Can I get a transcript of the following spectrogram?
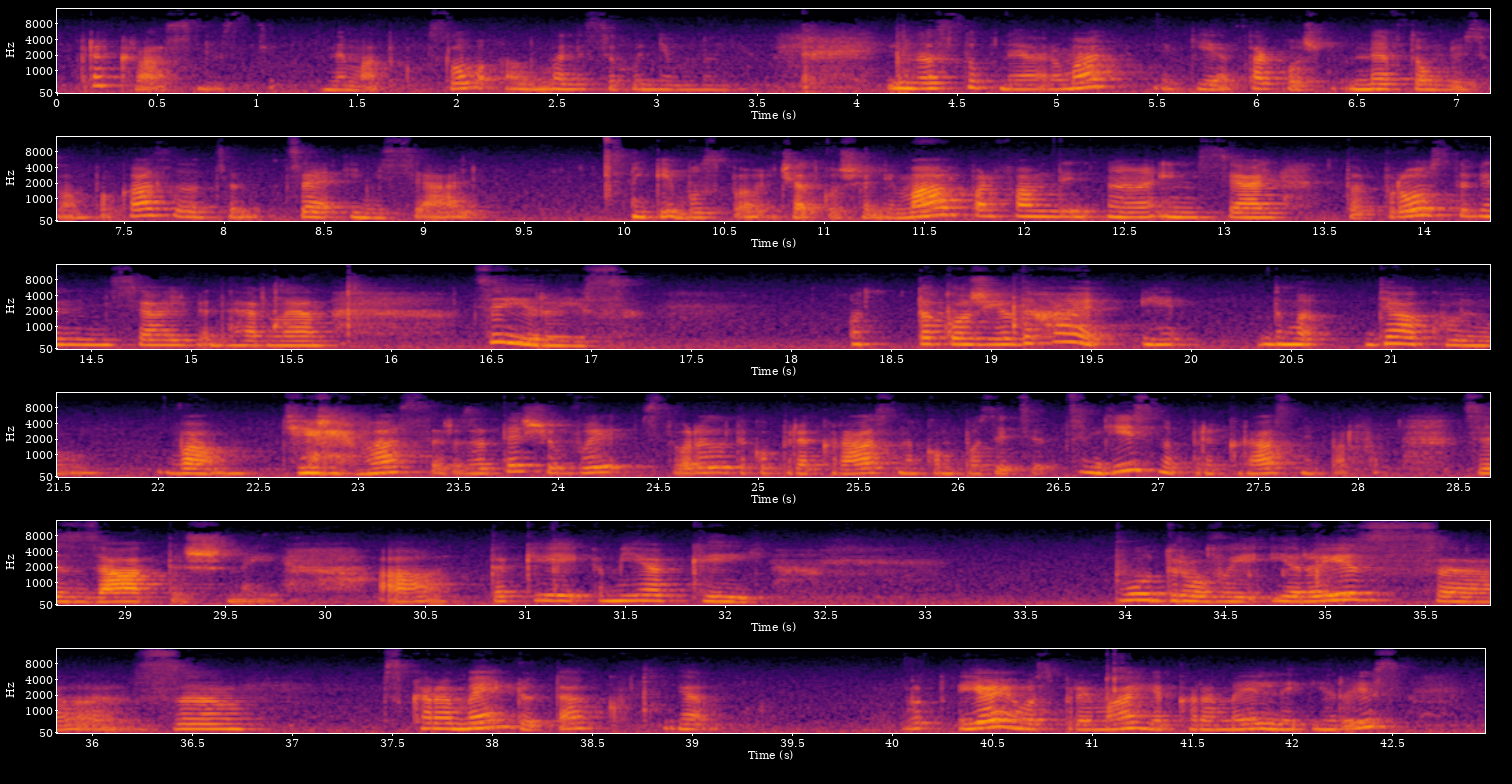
прекрасності. Нема такого слова, але в мене сьогодні воно є. І наступний аромат, який я також не втомлююсь вам показувати, це, це ініціаль, який був спочатку Шалімар парфам ініціаль, тепер просто він ініціаль від Герлен. Це ірис. От також я вдихаю і думаю, дякую вам, Тірі Вассер, за те, що ви створили таку прекрасну композицію. Це дійсно прекрасний парфум. Це затишний, а, такий м'який пудровий ірис з з карамеллю, так? Я от я його сприймаю як карамельний ірис,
